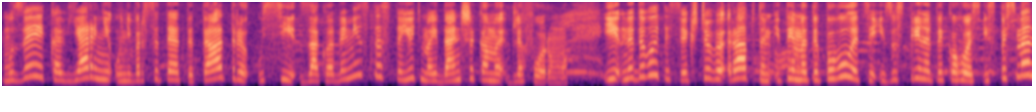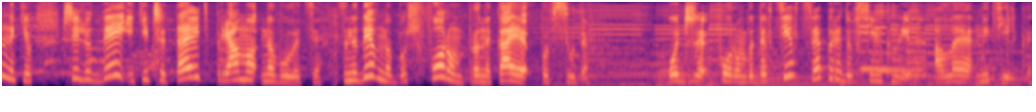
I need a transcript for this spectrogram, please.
Музеї, кав'ярні, університети, театри усі заклади міста стають майданчиками для форуму. І не дивуйтеся, якщо ви раптом ітимете по вулиці і зустрінете когось із письменників чи людей, які читають прямо на вулиці. Це не дивно, бо ж форум проникає повсюди. Отже, форум видавців це передовсім книги, але не тільки.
